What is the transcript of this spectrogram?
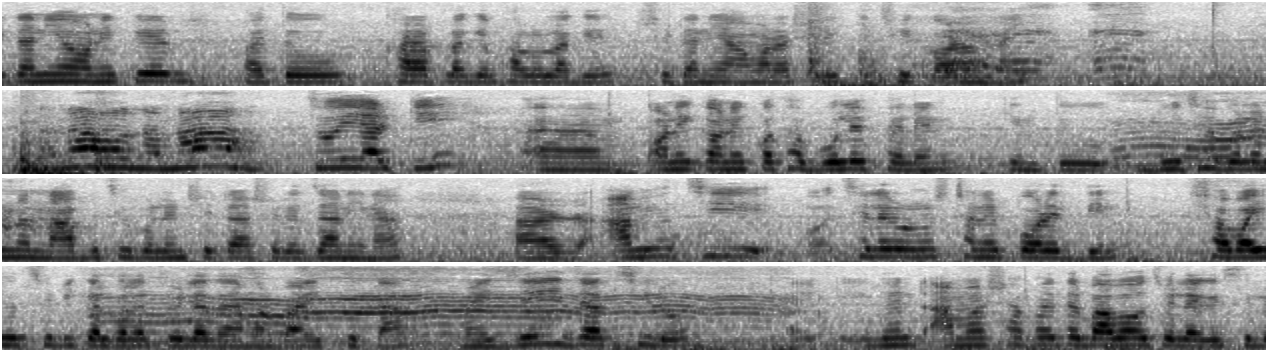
এটা নিয়ে অনেকের হয়তো খারাপ লাগে, ভালো লাগে। সেটা নিয়ে আমার আসলে কিছুই করার নাই। তো এই আর কি অনেকে, অনেক কথা বলে ফেলেন, কিন্তু বুঝে বলেন না না বুঝে বলেন সেটা আসলে জানি না। আর আমি হচ্ছি ছেলের অনুষ্ঠানের পরের দিন। সবাই হচ্ছে বিকালবেলা চলে যায় আমার বাড়ি থেকে। মানে যেই যাচ্ছিল, ইভেন্ট আমার সাফায়তের বাবাও চলে গেছিল।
